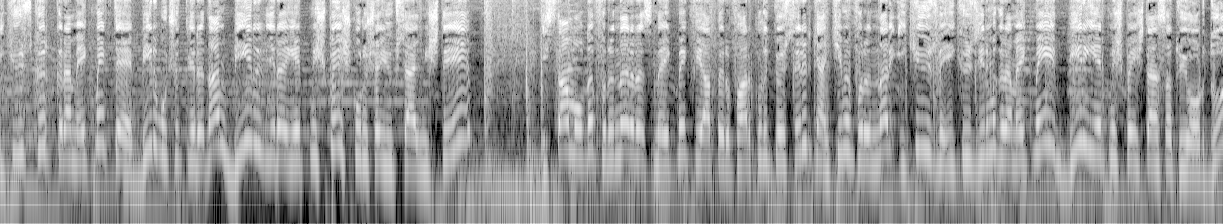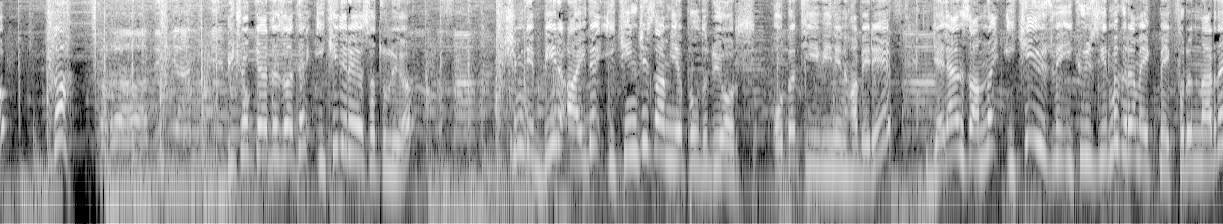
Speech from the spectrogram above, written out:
240 gram ekmek de 1.5 liradan 1 lira 75 kuruşa yükselmişti. İstanbul'da fırınlar arasında ekmek fiyatları farklılık gösterirken kimi fırınlar 200 ve 220 gram ekmeği 1.75'ten satıyordu. Birçok yerde zaten 2 liraya satılıyor. Şimdi bir ayda ikinci zam yapıldı diyor Oda TV'nin haberi. Gelen zamla 200 ve 220 gram ekmek fırınlarda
